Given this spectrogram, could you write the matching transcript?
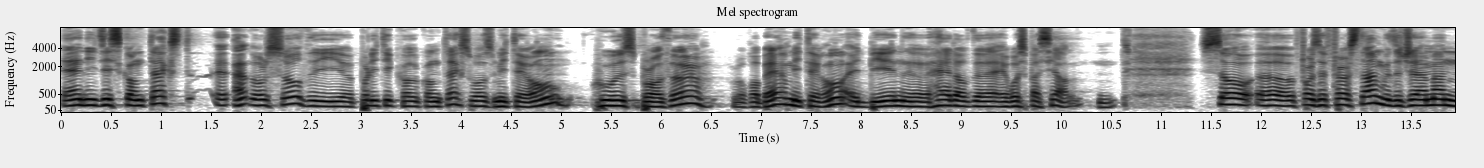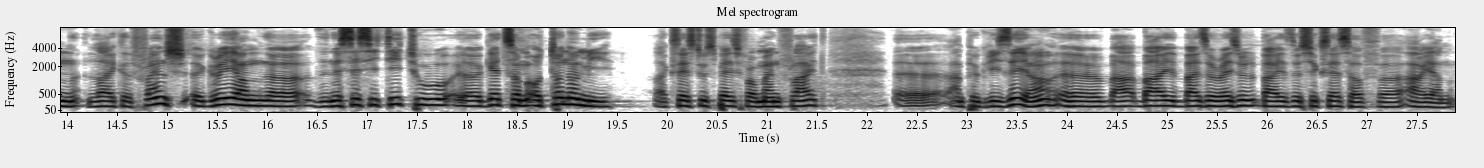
And in this context, uh, and also the uh, political context was Mitterrand, whose brother, Robert Mitterrand, had been uh, head of the Aerospatiale. Mm. So, uh, for the first time, with the German, like the French, agree on uh, the necessity to uh, get some autonomy, access to space for manned flight, uh, un peu grisé, hein, uh, by, by, the result, by the success of uh, Ariane.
